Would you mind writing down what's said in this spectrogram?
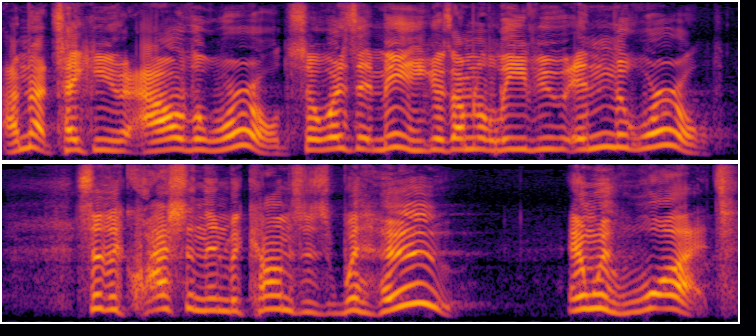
I'm not taking you out of the world. So what does it mean? He goes, I'm going to leave you in the world. So the question then becomes is with who? And with what?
